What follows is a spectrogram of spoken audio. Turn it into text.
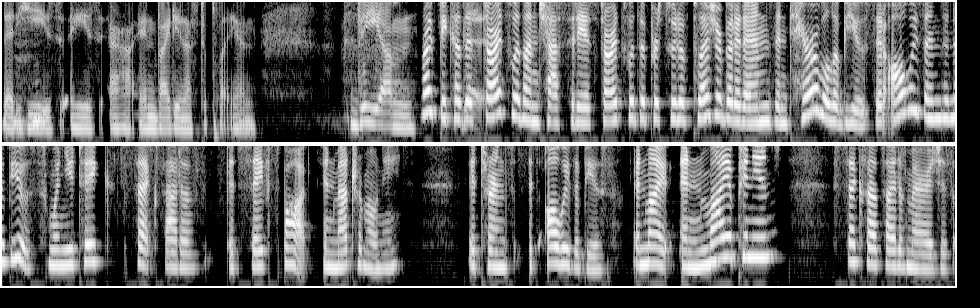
that mm-hmm. he's he's uh, inviting us to play in. The um, right because the, it starts with unchastity. It starts with the pursuit of pleasure, but it ends in terrible abuse. It always ends in abuse when you take sex out of its safe spot in matrimony. It turns. It's always abuse. In my in my opinion, sex outside of marriage is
